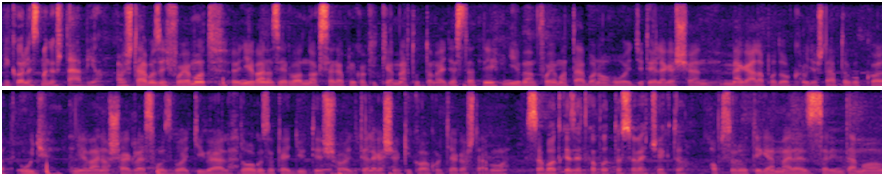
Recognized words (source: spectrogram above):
Mikor lesz meg a stábja? A stáb az egy folyamat. Nyilván azért vannak szereplők, akikkel már tudtam egyeztetni. Nyilván folyamatában, ahogy ténylegesen megállapodok hogy a stábtagokkal, úgy nyilvánosság lesz hozva, hogy kivel dolgozok együtt, és hogy ténylegesen kikalkotják a stábomat. Szabad kezet kapott a szövetségtől? Abszolút igen, mert ez szerintem a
